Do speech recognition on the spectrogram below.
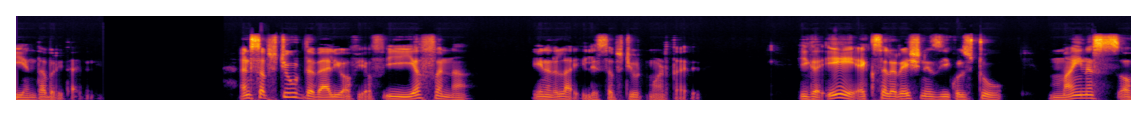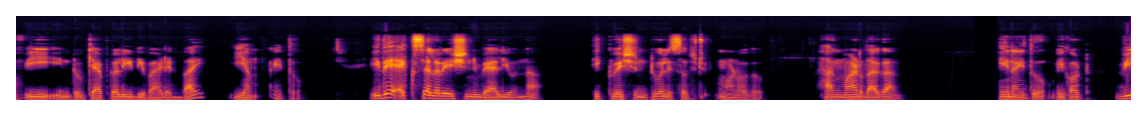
E ಅಂತ ಬರಿತಾ ಇದ್ದೀನಿ. And substitute the value of F E F ಅನ್ನು ಏನದಲ್ಲ, ಇಲ್ಲಿ ಸಬ್ಸ್ಟ್ಯೂಟ್ ಮಾಡ್ತಾ ಇದ್ದೀವಿ ಈಗ A acceleration is equals to minus of E into capital E divided by M ಆಯಿತು. ಇದೇ ಎಕ್ಸಲರೇಷನ್ ವ್ಯಾಲ್ಯೂನ ಇಕ್ವೇಷನ್ ಟು ಅಲ್ಲಿ ಸಬ್ಸ್ಟ್ಯೂಟ್ ಮಾಡೋದು. ಹಾಗೆ ಮಾಡಿದಾಗ ಏನಾಯಿತು? V got v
